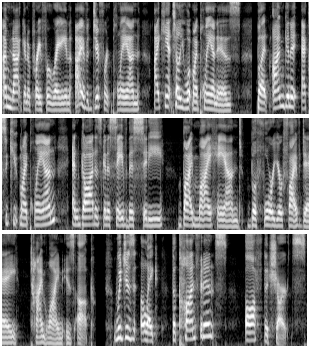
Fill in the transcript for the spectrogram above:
I'm not going to pray for rain. I have a different plan. I can't tell you what my plan is, but I'm going to execute my plan, and God is going to save this city by my hand before your five day timeline is up. Which is like the confidence off the charts.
